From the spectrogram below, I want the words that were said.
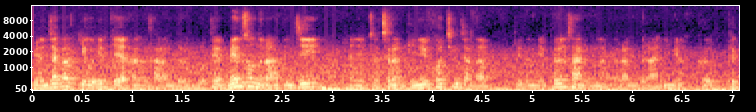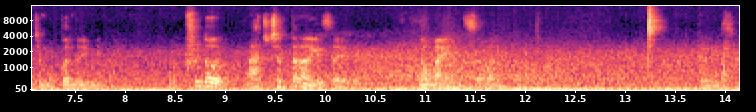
면장갑 끼고 이렇게 하는 사람들은 못해요. 맨손으로 하든지 아니면 저처럼 비닐 코팅 장갑 끼든지 그런 사람들 아니면 그 벽지 못 건드립니다. 풀도 아주 적당하게 써야 돼요. 너무 많이 써버리니까. 그런 게 있어요.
